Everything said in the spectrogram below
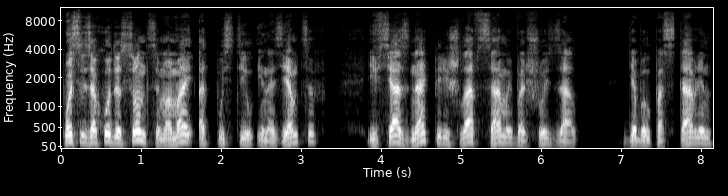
После захода солнца Мамай отпустил иноземцев, и вся знать перешла в самый большой зал, где был поставлен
